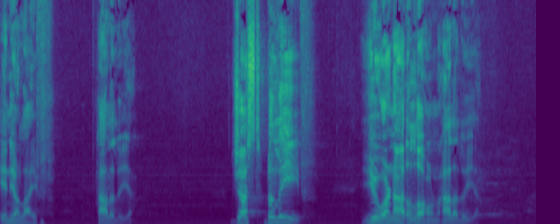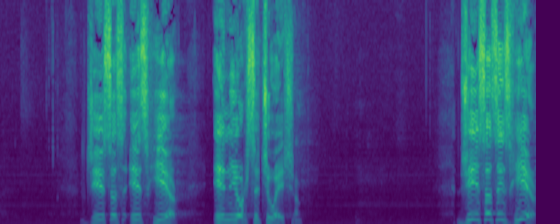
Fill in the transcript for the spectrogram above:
in your life. Hallelujah. Just believe you are not alone. Hallelujah. Jesus is here in your situation. Jesus is here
